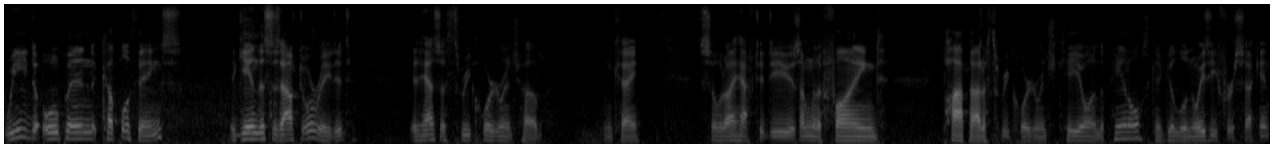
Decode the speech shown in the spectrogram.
we need to open a couple of things. Again, this is outdoor rated. It has a three quarter inch hub. Okay, so what I have to do is I'm going to find, pop out a three quarter inch KO on the panel. It's going to get a little noisy for a second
